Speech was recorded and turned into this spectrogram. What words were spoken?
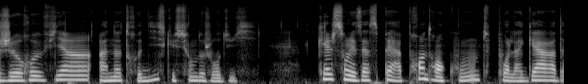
Je reviens à notre discussion d'aujourd'hui. Quels sont les aspects à prendre en compte pour la garde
